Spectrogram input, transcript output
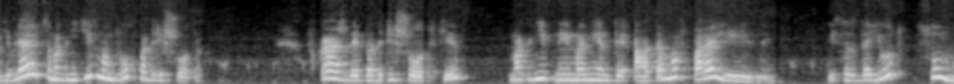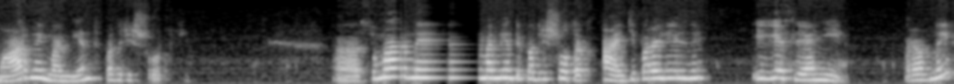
являются магнетизмом двух подрешеток. В каждой подрешетке магнитные моменты атомов параллельны и создают суммарный момент подрешетки. А, суммарные моменты подрешеток антипараллельны, и если они равны,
